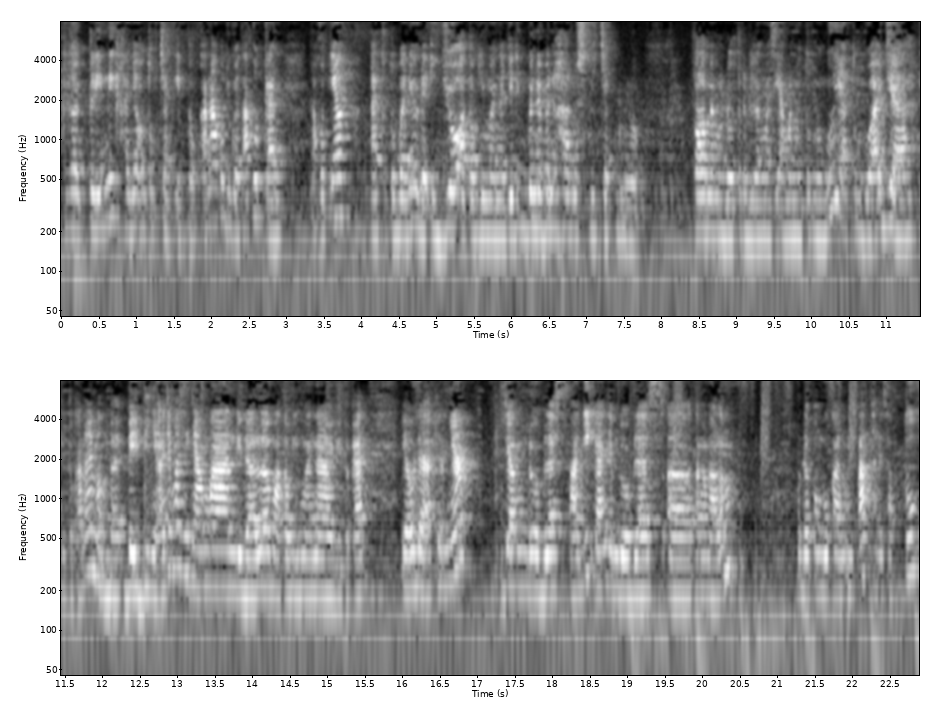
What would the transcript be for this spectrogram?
ke klinik hanya untuk cek itu. Karena aku juga takut kan. Takutnya air ketubannya udah hijau atau gimana. Jadi bener-bener harus dicek dulu kalau memang dokter bilang masih aman untuk nunggu ya tunggu aja gitu. Karena emang babynya aja masih nyaman di dalam atau gimana gitu kan. Ya udah akhirnya jam 12 pagi kan jam 12 uh, eh, tengah malam udah pembukaan 4 hari Sabtu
